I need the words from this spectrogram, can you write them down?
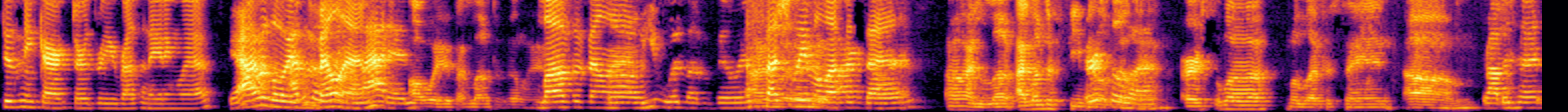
disney characters were you resonating with yeah. I was always the like villain. Aladdin. Always, I loved a villain. love the villain Oh, you would love a villain. especially would. maleficent Oh, I love. I loved a female Ursula. villain. Ursula, Maleficent. Um, Robin Hood.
